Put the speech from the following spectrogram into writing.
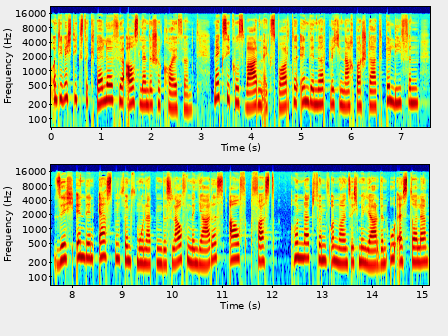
und die wichtigste Quelle für ausländische Käufe. Mexikos Warenexporte in den nördlichen Nachbarstaat beliefen sich in den ersten fünf Monaten des laufenden Jahres auf fast 195 Milliarden US-Dollar,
